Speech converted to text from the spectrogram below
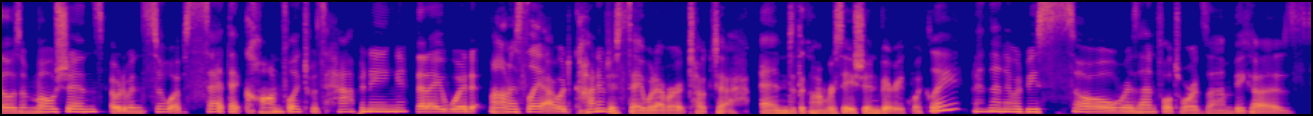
those emotions. I would have been so upset that conflict was happening that I would honestly, I would kind of just say whatever it took to end the conversation very quickly. And then I would be so resentful towards them because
